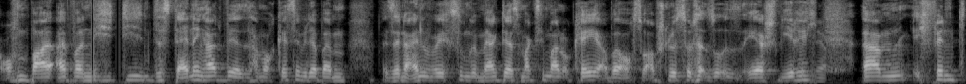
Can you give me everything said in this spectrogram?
offenbar einfach nicht die, das Standing hat. Wir haben auch gestern wieder beim, bei seiner Einwechslung gemerkt, der ist maximal okay, aber auch so Abschlüsse oder so ist es eher schwierig. Ja. Ähm, ich finde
